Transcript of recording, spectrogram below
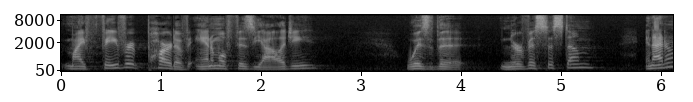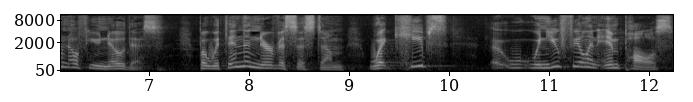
my favorite part of animal physiology was the nervous system. And I don't know if you know this, but within the nervous system, what keeps, uh, when you feel an impulse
